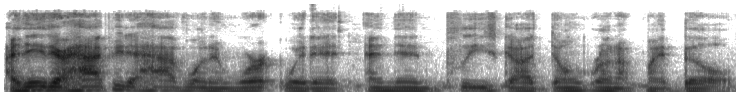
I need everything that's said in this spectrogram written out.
I think they're happy to have one and work with it, and then please God, don't run up my bill.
